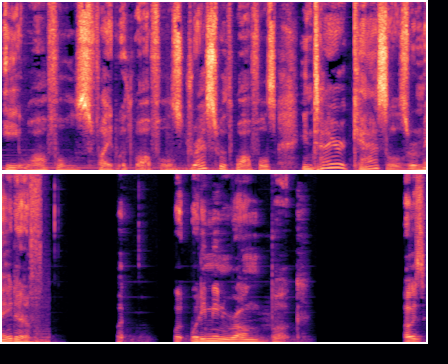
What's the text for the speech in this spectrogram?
Eat waffles, fight with waffles, dress with waffles. Entire castles were made out of. What? What, what do you mean, wrong book? Oh, is,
